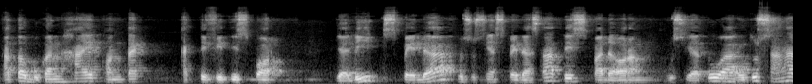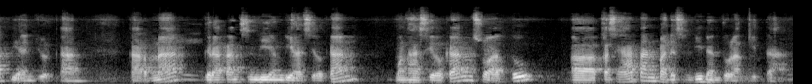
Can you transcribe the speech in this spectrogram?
atau bukan high contact activity sport. Jadi sepeda khususnya sepeda statis pada orang usia tua itu sangat dianjurkan karena gerakan sendi yang dihasilkan menghasilkan suatu uh, kesehatan pada sendi dan tulang kita.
